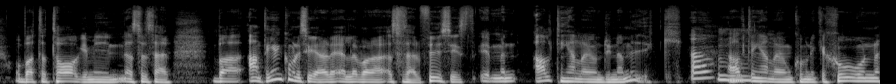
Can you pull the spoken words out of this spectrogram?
Och bara ta tag i min, alltså så här, bara antingen kommunicera det eller vara alltså så här, fysiskt. Men allting handlar ju om dynamik. Allting handlar om kommunikation.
